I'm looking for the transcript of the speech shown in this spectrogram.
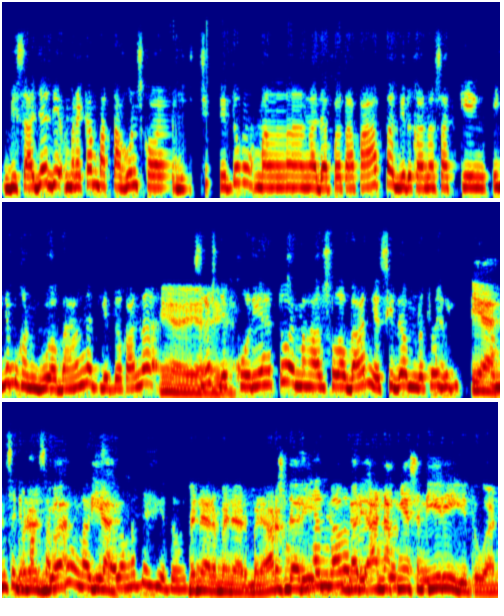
bisa aja dia mereka empat tahun sekolah di situ malah nggak dapat apa-apa gitu karena saking ini bukan gua banget gitu. Karena Iya, iya, serius iya. dia kuliah tuh emang harus lo banget gak sih dong menurut lo gitu? Iya, kalau misalnya menurut dipaksa gua, itu nggak iya, bisa banget deh gitu. Benar, benar, benar. Harus dari banget dari menurut anaknya sendiri gitu kan.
